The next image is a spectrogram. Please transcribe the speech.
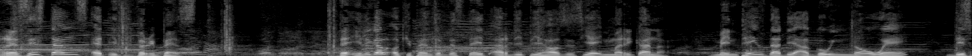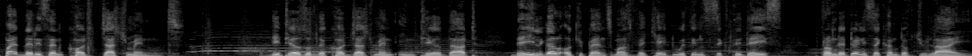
Resistance at its very best. The illegal occupants of the state RDP houses here in Marikana maintains that they are going nowhere despite the recent court judgment. Details of the court judgment entail that the illegal occupants must vacate within 60 days from the 22nd of July.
